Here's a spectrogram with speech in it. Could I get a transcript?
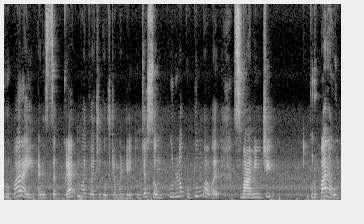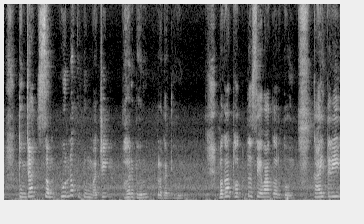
कृपा राहील आणि सगळ्यात महत्त्वाची गोष्ट म्हणजे तुमच्या संपूर्ण कुटुंबावर स्वामींची कृपा राहून तुमच्या संपूर्ण कुटुंबाची भरभरून प्रगती होईल. बघा फक्त सेवा करतोय. काहीतरी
